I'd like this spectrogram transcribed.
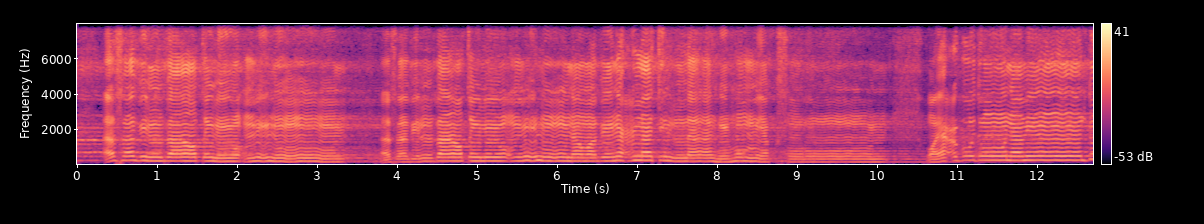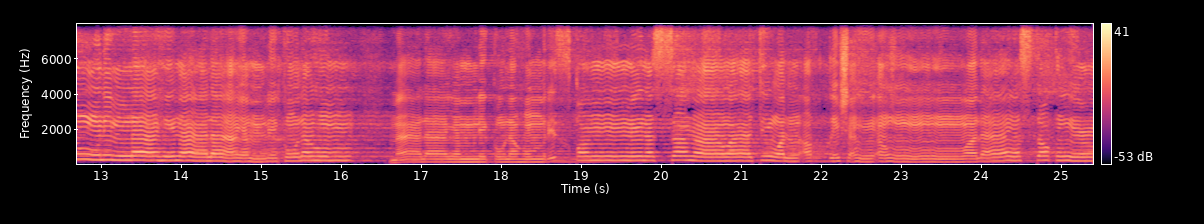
أفبالباطل يؤمنون؟ أفبالباطل يؤمنون وبنعمة الله هم يكفرون. ويعبدون من دون الله ما لا يملك لهم ما لا يملك لهم رزقا من السماوات والأرض شيئا ولا يستطيعون.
